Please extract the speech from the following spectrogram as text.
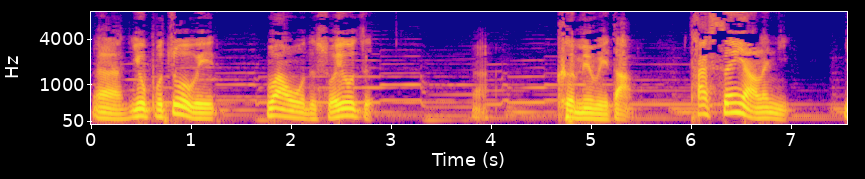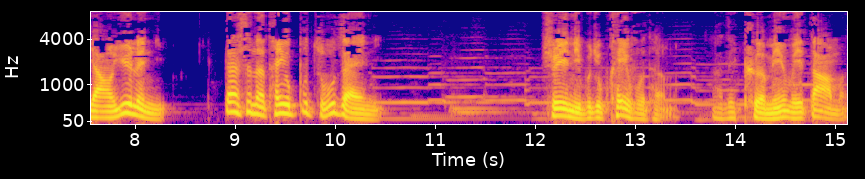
啊又不作为万物的所有者啊，可名为大。他生养了你，养育了你，但是呢，他又不主宰你，所以你不就佩服他吗？啊，这可名为大嘛？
